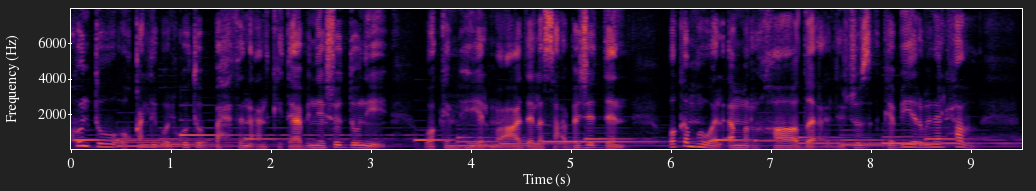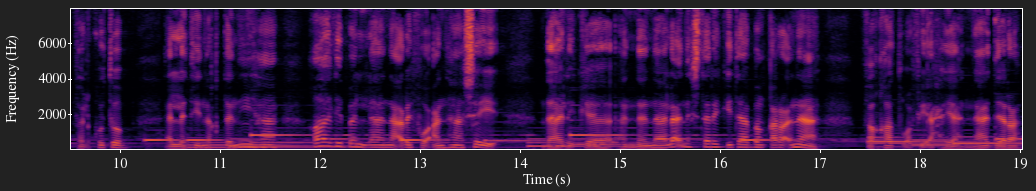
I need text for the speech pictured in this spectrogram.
كنت أقلب الكتب بحثا عن كتاب يشدني وكم هي المعادلة صعبة جدا وكم هو الأمر خاضع لجزء كبير من الحظ. فالكتب التي نقتنيها غالبا لا نعرف عنها شيء. ذلك أننا لا نشتري كتابا قرأناه. فقط وفي أحيان نادرة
